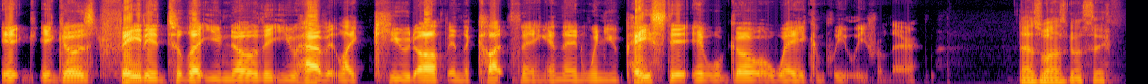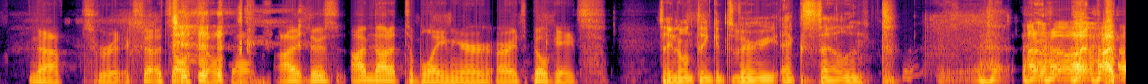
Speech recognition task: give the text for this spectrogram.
It it goes faded to let you know that you have it like queued up in the cut thing, and then when you paste it, it will go away completely from there. that's what I was going to say. Nah, screw it. Excel, it's all Excel's fault. I there's I'm not to blame here. All right, it's Bill Gates. They don't think it's very excellent. I don't know. I,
